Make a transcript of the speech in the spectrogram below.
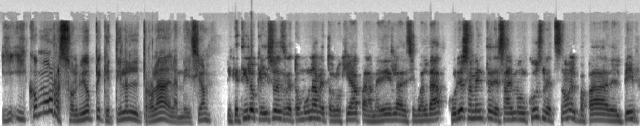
¿Y, cómo resolvió Piketty el problema de la medición? Piketty lo que hizo es retomó una metodología para medir la desigualdad, curiosamente de Simon Kuznets, ¿no? El papá del PIB,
